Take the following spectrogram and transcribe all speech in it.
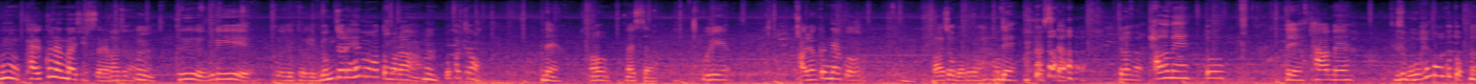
음, 달큰한 맛이 있어요. 맞아요. 음. 그, 우리, 그, 저기, 명절에 해 먹었던 거랑 음. 똑같죠? 네. 어, 맛있어요. 우리 얼른 끝내고. 마저 먹으러 하고. 네, 갑시다. 그러면 다음에 또, 네, 다음에. 이제 뭐 해 먹을 것도 없다.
